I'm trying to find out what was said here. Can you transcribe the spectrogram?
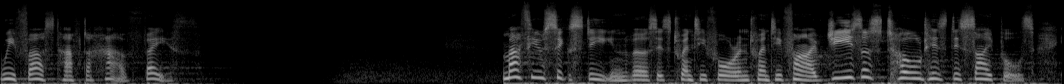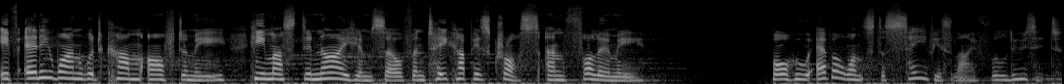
we first have to have faith. Matthew 16, verses 24 and 25, Jesus told his disciples, If anyone would come after me, he must deny himself and take up his cross and follow me. For whoever wants to save his life will lose it,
